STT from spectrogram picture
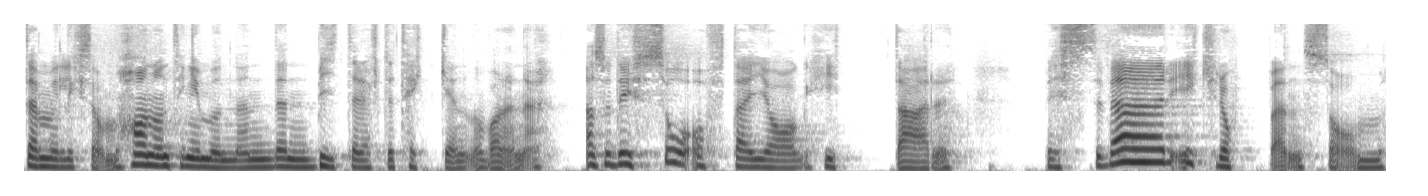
Den vill liksom ha någonting i munnen, den biter efter tecken och vad den är. Alltså det är så ofta jag hittar besvär i kroppen som eh,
